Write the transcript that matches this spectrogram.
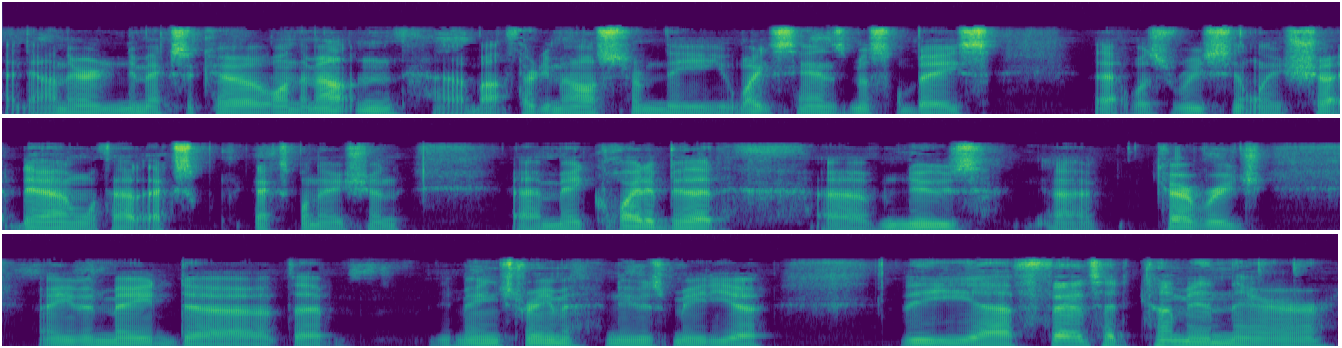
uh, down there in New Mexico on the mountain, uh, about 30 miles from the White Sands Missile Base that was recently shut down without ex- explanation. Uh, made quite a bit of news uh, coverage. I even made uh, the, the, mainstream news media. The uh, feds had come in there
